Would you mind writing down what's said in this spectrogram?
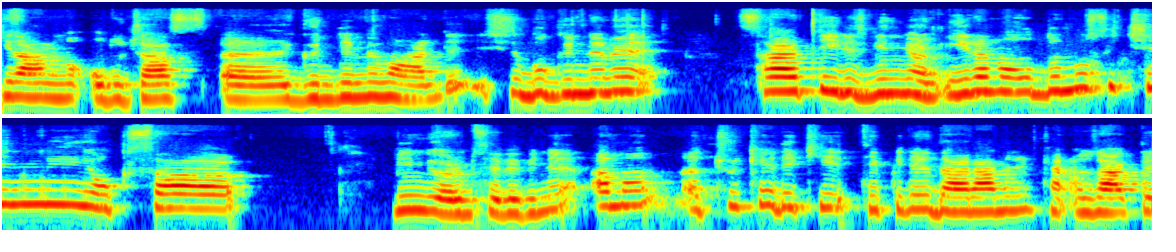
İranlı olacağız e, gündemi vardı. İşte bu gündeme sahip değiliz bilmiyorum. İran olduğumuz için mi yoksa bilmiyorum sebebini ama e, Türkiye'deki tepkileri değerlendirirken özellikle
